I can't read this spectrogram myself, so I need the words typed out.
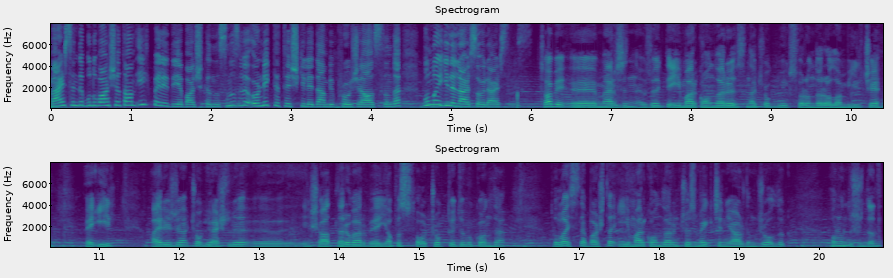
Mersin'de bunu başlatan ilk belediye başkanısınız ve örnek de teşkil eden bir proje aslında. Bununla ilgili neler söylersiniz? Tabii e, Mersin özellikle imar konularında çok büyük sorunları olan bir ilçe ve il. Ayrıca çok yaşlı e, inşaatları var ve yapı stoğu çok kötü bu konuda. Dolayısıyla başta imar konularını çözmek için yardımcı olduk. Onun dışında da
